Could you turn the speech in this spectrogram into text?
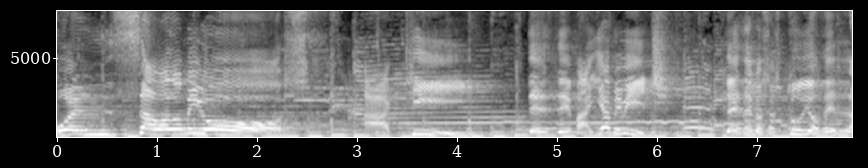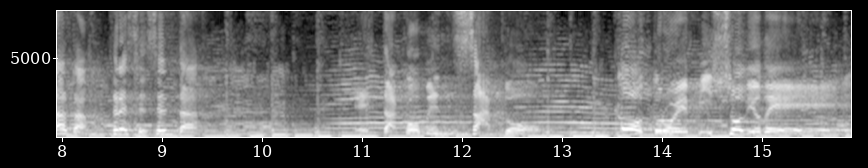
Buen sábado amigos. Aquí desde Miami Beach, desde los estudios de LATAM 360, está comenzando otro episodio de...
